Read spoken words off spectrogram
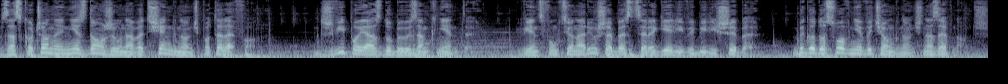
Zaskoczony nie zdążył nawet sięgnąć po telefon. Drzwi pojazdu były zamknięte, więc funkcjonariusze bez ceregieli wybili szybę, by go dosłownie wyciągnąć na zewnątrz.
